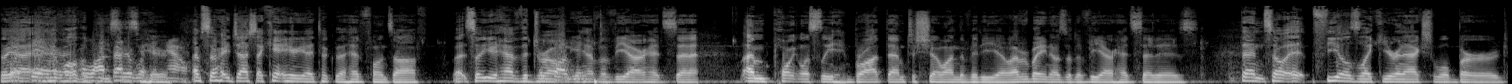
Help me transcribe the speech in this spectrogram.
but yeah, I they're have all the a lot better pieces with here. it now. I'm sorry, Josh, I can't hear you. I took the headphones off. But so you have the all drone, you good. have a VR headset. I'm pointlessly brought them to show on the video. Everybody knows what a VR headset is. Then so it feels like you're an actual bird.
